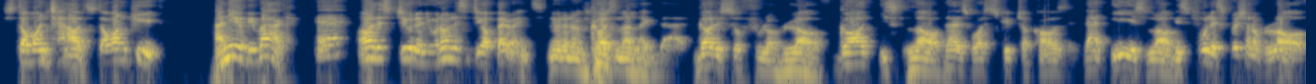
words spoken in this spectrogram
Stubborn child, stubborn kid. I knew you'd be back. Eh, all these children, you will not listen to your parents. No, no, no. God's not like that. God is so full of love. God is love. That is what scripture calls it. That He is love. His full expression of love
